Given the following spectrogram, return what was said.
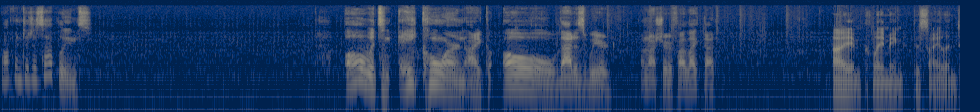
What happened to the saplings? Oh, it's an acorn icon. Oh, that is weird. I'm not sure if I like that. I am claiming this island.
